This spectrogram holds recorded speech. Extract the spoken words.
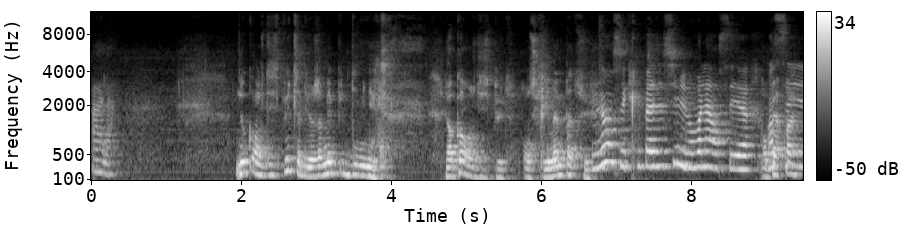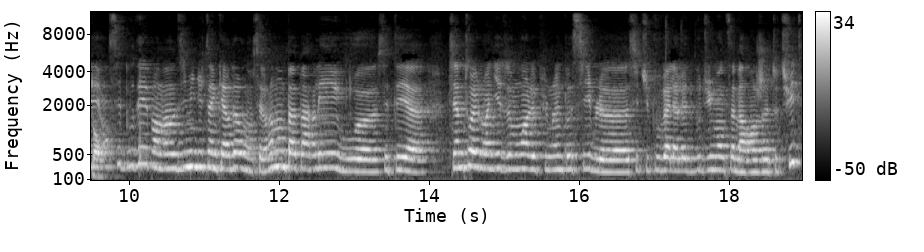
Voilà. Nous, quand on se dispute, ça dure jamais plus de 10 minutes. Et encore, on se dispute. On se crie même pas dessus. Non, on se crie pas dessus, mais bon voilà, on s'est, euh, On perd pas le temps. on s'est boudé pendant 10 minutes, un quart d'heure où on s'est vraiment pas parlé, où euh, c'était euh, tiens-toi éloigné de moi le plus loin possible, euh, si tu pouvais aller à l'autre bout du monde, ça m'arrangerait tout de suite.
